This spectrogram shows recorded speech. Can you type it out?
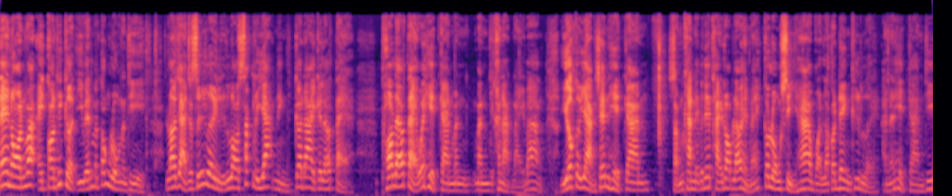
แน่นอนว่าไอตอนที่เกิดอีเวนต์มันต้องลงทันที เราอยากจะซื้อเลยหรือรอสักระยะหนึ่งก็ได้ก็แล้วแต่ เพราะแล้วแต่ว่าเหตุการณ์มันมันขนาดไหนบ้าง ยกตัวอย่างเช่นเหตุการณ์สำคัญในประเทศไทยรอบแล้วเห็นไหมก็ลง4ี่ห้าวันแล้วก็เด้งขึ้นเลย อันนั้นเหตุการณ์ที่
